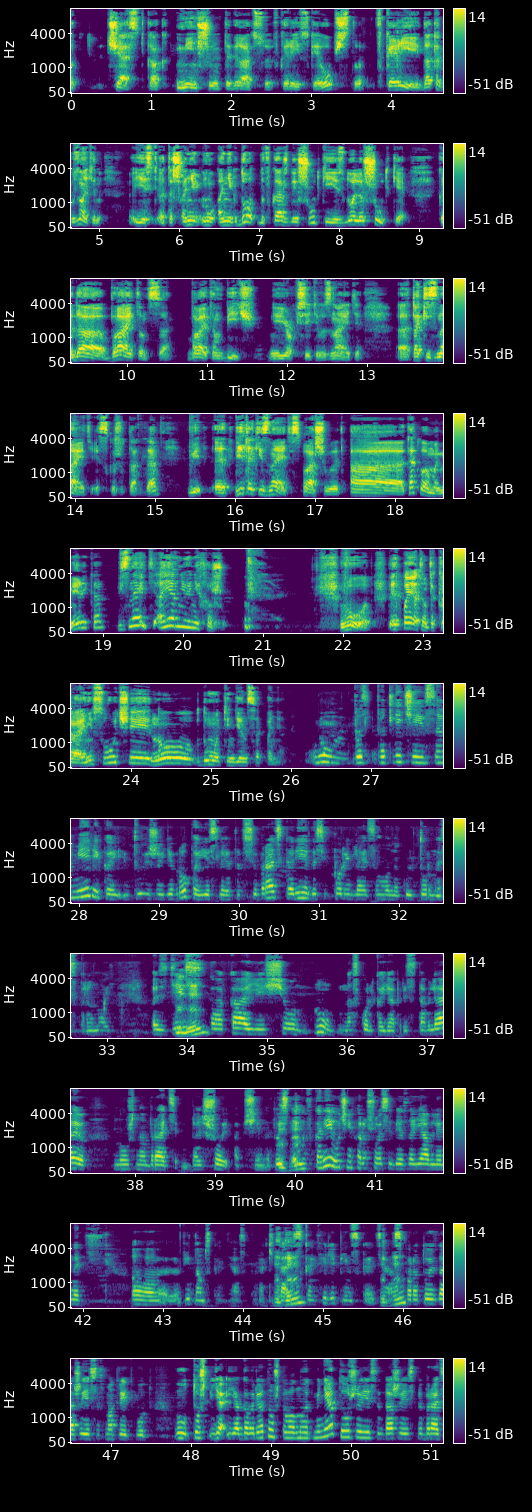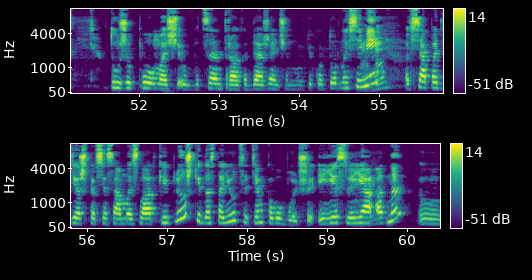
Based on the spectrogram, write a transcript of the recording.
часть как меньшую интеграцию в корейское общество. В Корее, да, как знаете, есть, это ж ну, анекдот, но в каждой шутке есть доля шутки. Когда Брайтонса, Брайтон-Бич, Нью-Йорк-Сити, вы знаете, э, так и знаете, я скажу так, да, вы, э, вы так и знаете, спрашивают, а как вам Америка? Вы знаете, а я в нее не хожу. Вот. Это, понятно, это крайний случай, но, думаю, тенденция понятна. Ну, в отличие с Америкой и той же Европой, если это все брать, Корея до сих пор является монокультурной страной. Здесь угу. пока еще, ну, насколько я представляю, нужно брать большой общины. То есть угу. в Корее очень хорошо о себе заявлены э, вьетнамская диаспора, китайская, uh-huh. филиппинская диаспора. Uh-huh. То есть даже если смотреть вот, ну, то, что я, я говорю о том, что волнует меня, тоже если даже если брать ту же помощь в центрах для женщин мультикультурных семей, uh-huh. вся поддержка, все самые сладкие плюшки достаются тем, кого больше. И если uh-huh. я одна,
